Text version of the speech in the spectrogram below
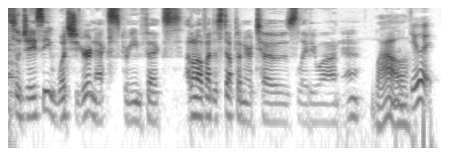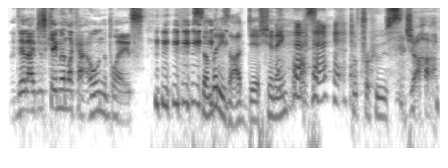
so, JC, what's your next screen fix? I don't know if I just stepped on your toes, Lady One. Yeah. Wow. Do it. I did. I just came in like I own the place. Somebody's auditioning. for whose job?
